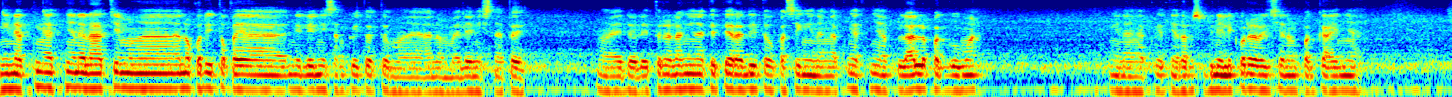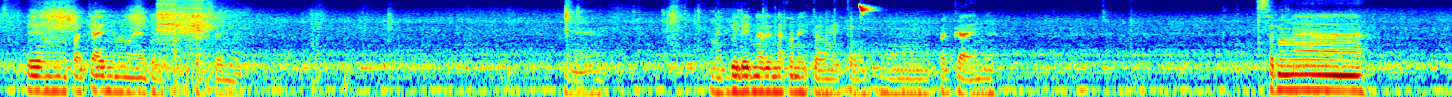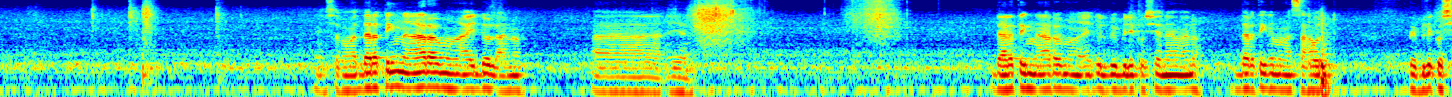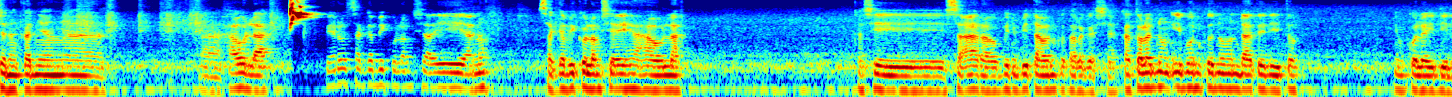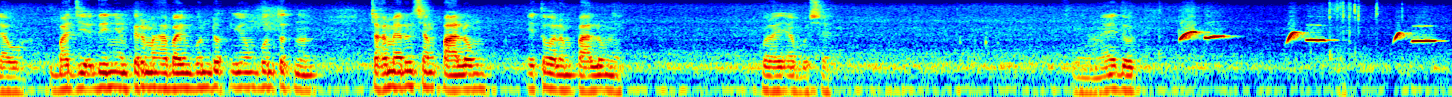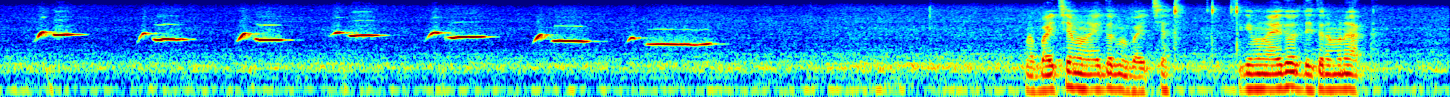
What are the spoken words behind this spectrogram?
Nginat-ngat niya na lahat yung mga ano ko dito kaya nilinisan ko ito to mga ano may linis na to eh. Mga idol, ito na lang yung natitira dito kasi nginangat-ngat niya lalo pag guma. Nginangat-ngat niya tapos binili ko rin siya ng pagkain niya. Ito yung pagkain niya mga idol, pakita sa inyo. Ayan. Nagbili na rin ako nito, ito, yung pagkain niya. Sa mga Ayan, sa mga darating na araw mga idol ano ah ayan darating na araw mga idol bibili ko siya ng ano darating na mga sahod bibili ko siya ng kanyang ah, ah, hawla pero sa gabi ko lang siya i ano sa gabi ko lang siya ihahawla kasi sa araw binibitawan ko talaga siya katulad nung ibon ko noon dati dito yung kulay dilaw baji din yun pero mahaba yung bundok yung buntot nun Tsaka meron siyang palong. Ito walang palong eh. Kulay abo siya. Idol. Mabait siya mga idol, mabait siya. Sige mga idol, dito na muna.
